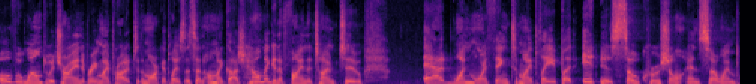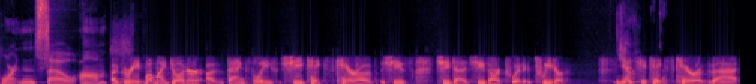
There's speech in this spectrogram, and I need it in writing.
overwhelmed with trying to bring my product to the marketplace. I said, oh my gosh, how am I going to find the time to add one more thing to my plate, but it is so crucial and so important. So, um, agreed. Well, my daughter, uh, thankfully, she takes care of. She's she does. She's our Twitter tweeter. Yeah. And she takes care of that.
